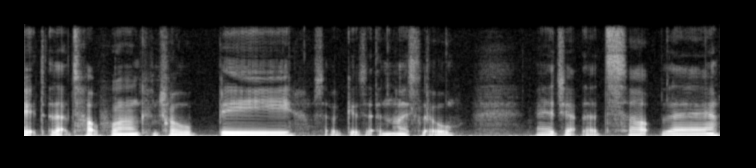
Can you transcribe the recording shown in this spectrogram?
hit that top one control B. So it gives it a nice little edge at the top there.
